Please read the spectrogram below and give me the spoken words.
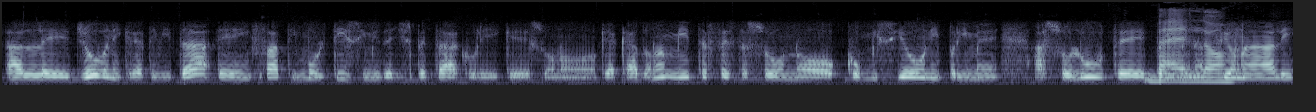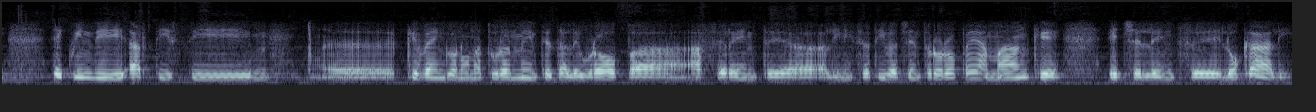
alle giovani creatività e infatti moltissimi degli spettacoli che, sono, che accadono a Mitterfest sono commissioni prime assolute, prime nazionali e quindi artisti eh, che vengono naturalmente dall'Europa afferente all'iniziativa centroeuropea ma anche eccellenze locali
